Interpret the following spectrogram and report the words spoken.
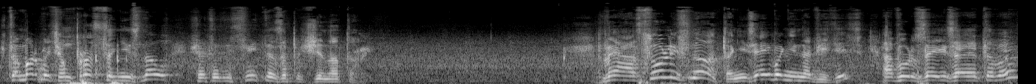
что, может быть, он просто не знал, что это действительно запрещено Торой. Веасулис, но то нельзя его ненавидеть, а бурзе из-за этого.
